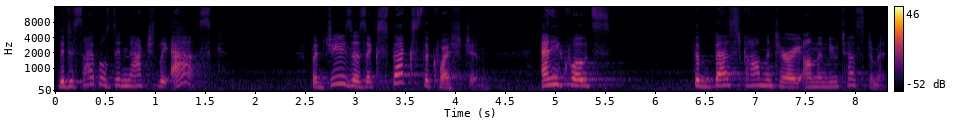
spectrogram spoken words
The disciples didn't actually ask, but Jesus expects the question, and he quotes the best commentary on the New Testament,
